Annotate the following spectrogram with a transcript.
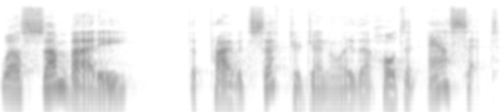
Well, somebody, the private sector generally, that holds an asset.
